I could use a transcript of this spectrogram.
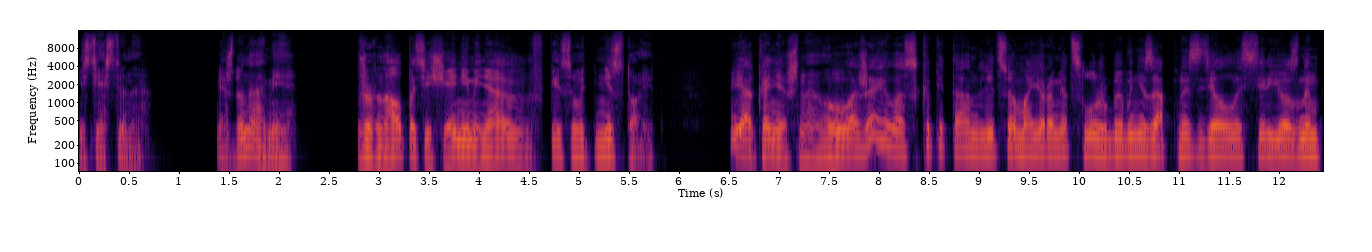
естественно, между нами». В журнал посещений меня вписывать не стоит. Я, конечно, уважаю вас, капитан. Лицо майора медслужбы внезапно сделалось серьезным.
